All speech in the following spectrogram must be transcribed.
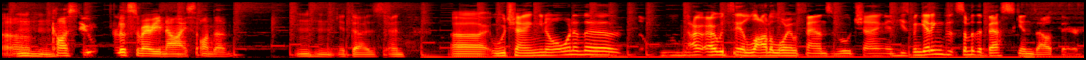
uh, Mhm. costume. Looks very nice on them. Hmm it does. And uh, Wu Chang, you know, one of the, I, I would say a lot of loyal fans of Wu Chang, and he's been getting the, some of the best skins out there.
